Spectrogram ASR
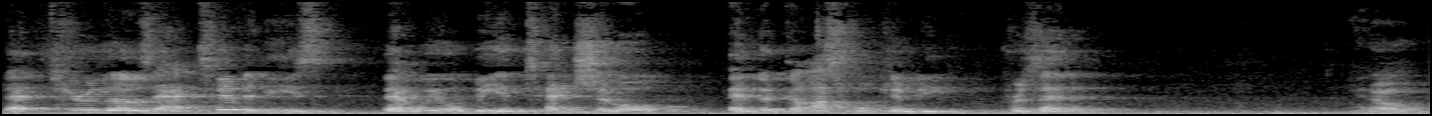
that through those activities that we will be intentional and the gospel can be presented. You know,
